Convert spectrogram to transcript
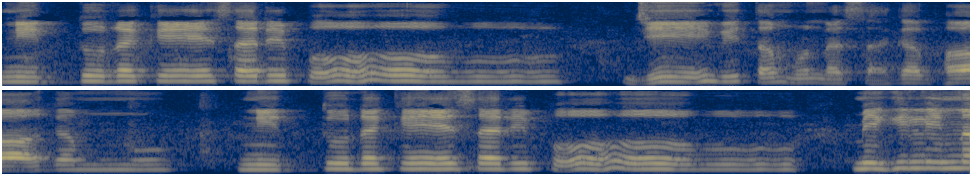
నిద్దురకే సరిపోవు. జీవితమున సగభాగము నిద్దురకే సరిపోవు మిగిలిన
